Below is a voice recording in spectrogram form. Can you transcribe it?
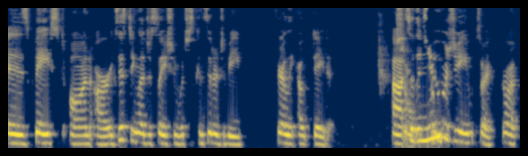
is based on our existing legislation, which is considered to be fairly outdated. Uh, so, so, the new regime, sorry, go ahead.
